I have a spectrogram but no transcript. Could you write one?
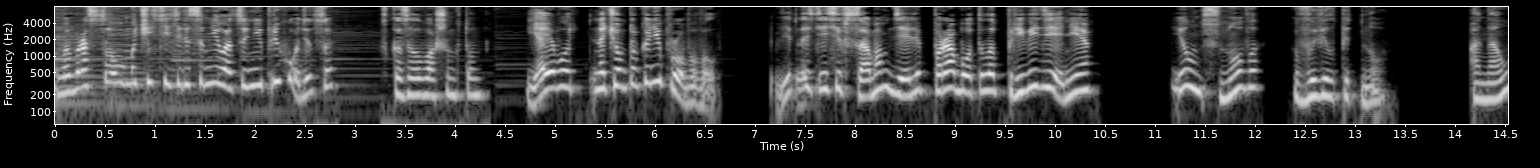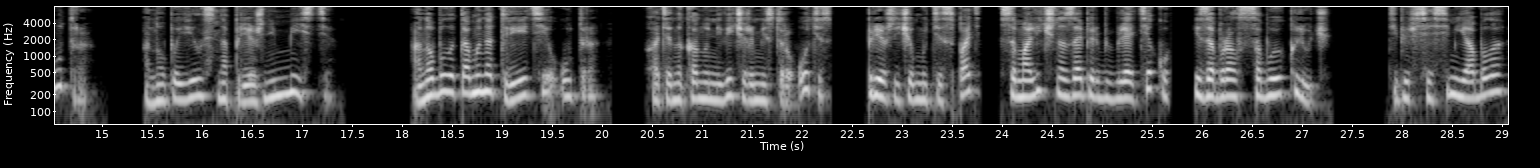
«В образцовом очистителе сомневаться не приходится», — сказал Вашингтон. «Я его на чем только не пробовал. Видно, здесь и в самом деле поработало привидение». И он снова вывел пятно а на утро оно появилось на прежнем месте. Оно было там и на третье утро, хотя накануне вечера мистер Отис, прежде чем уйти спать, самолично запер библиотеку и забрал с собой ключ. Теперь вся семья была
